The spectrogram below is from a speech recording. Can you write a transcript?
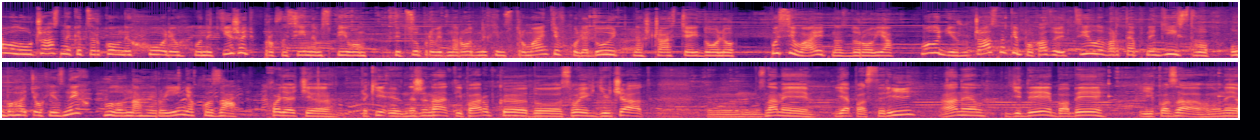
Правило, учасники церковних хорів. Вони тішать професійним співом. Під супровід народних інструментів колядують на щастя і долю, посівають на здоров'я. Молоді ж учасники показують ціле вертепне дійство. У багатьох із них головна героїня коза. Ходять е, такі е, неженаті парубки до своїх дівчат. З нами є пастирі, ангел, діди, баби і коза. Головний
